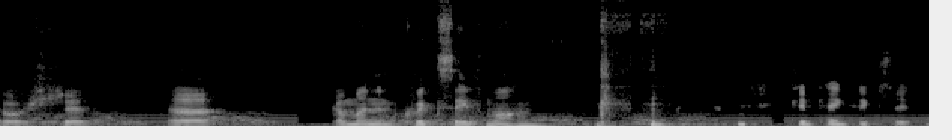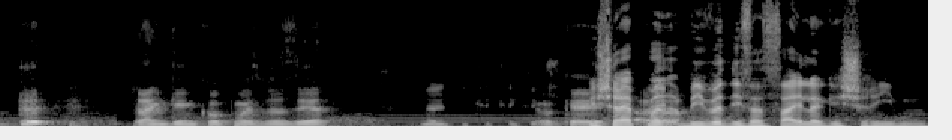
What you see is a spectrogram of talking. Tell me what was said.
Oh shit. Äh, kann man einen Quicksave machen? Könnt kein Quicksave machen. Reingehen, gucken, was passiert. Nein. Okay. Wie schreibt man, äh, wie wird dieser Seiler geschrieben?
